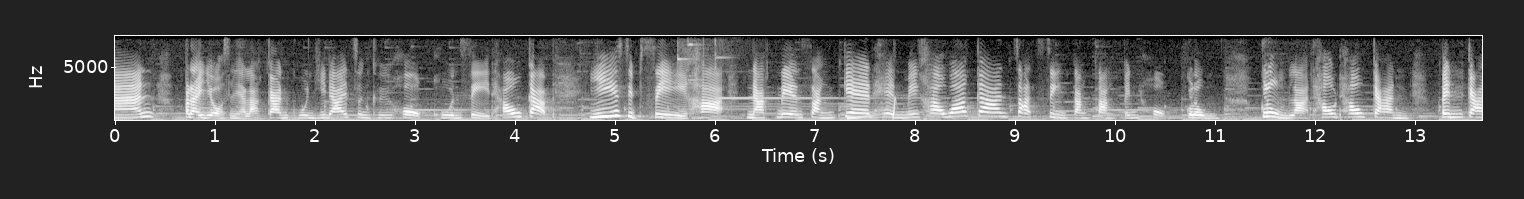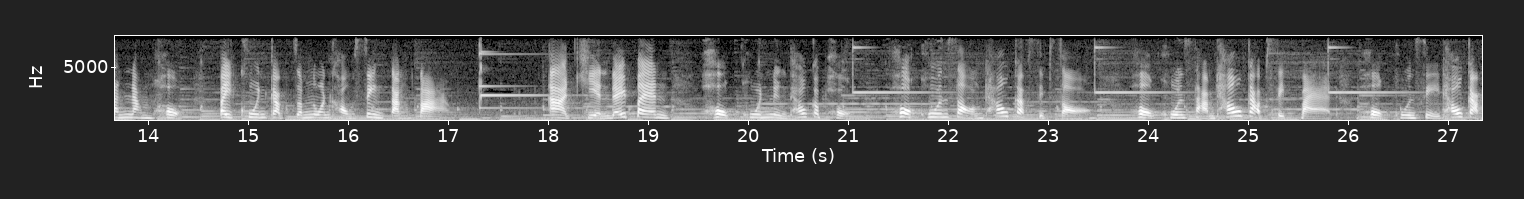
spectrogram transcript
นั้น ประโยชน์สัญลักษณ์การคูณที่ได้จึงคือ 6 คูณ 4 เท่ากับ 24 ค่ะ นักเรียนสังเกตเห็นไหมคะว่าการจัดสิ่งต่างๆ เป็น 6 กลุ่ม กลุ่มละเท่าๆกัน เป็นการนำ6 ไปคูณกับจำนวนของสิ่งต่างๆ อาจเขียนได้เป็น 6 คูณ 1 เท่ากับ 6 6คูณ 2 เท่ากับ 12 6คูณ 3 เท่ากับ 18 6คูณ4เท่ากับ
